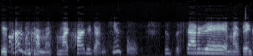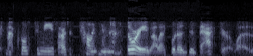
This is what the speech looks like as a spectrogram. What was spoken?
your card had been compromised. So my card had gotten canceled. This was a Saturday, and my bank's not close to me, so I was just telling him that story about like what a disaster it was.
